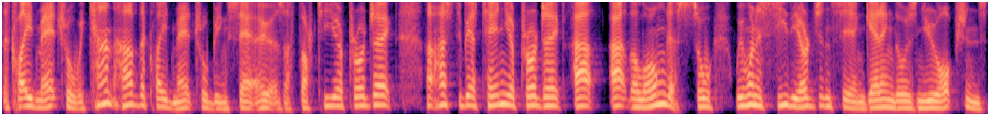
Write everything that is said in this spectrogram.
the Clyde Metro. We can't have the Clyde Metro being set out as a 30-year project. That has to be a 10-year project at, at the longest. So we want to see the urgency in getting those new options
